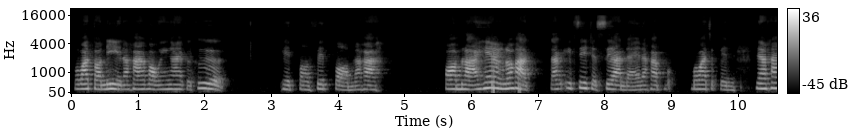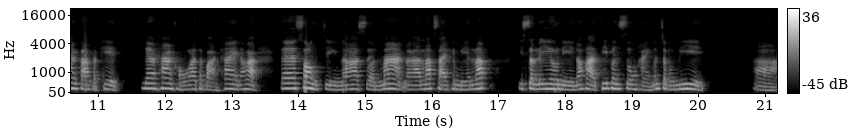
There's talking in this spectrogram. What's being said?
เพราะว่าตอนนี้นะคะบอกง่ายๆก็คือเพจปลอมเฟซปลอมนะคะปลอมหลายแห้งเนาะค่ะจาก FC จะเสื้ออันใดนะคะไม่ว่าจะเป็นแนวทางตามประเทศ แนวทางของรัฐบาลไทยเนาะค่ะแต่ซ่องจริงนะคะส่วนมากนะคะรับสายเขมรรับ อิสราเอลนี่เนาะค่ะที่เพิ่นทรงให้มันจะบ่มีอ่า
